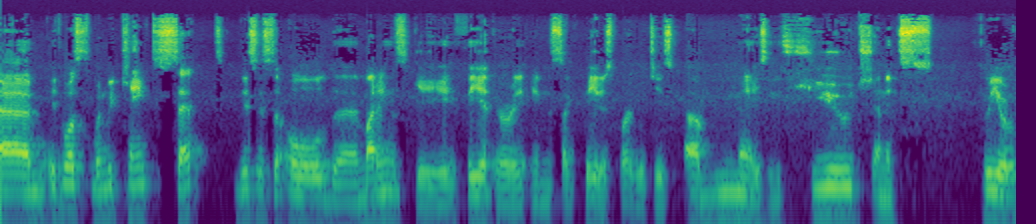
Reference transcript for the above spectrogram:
um, it was when we came to set. This is the old uh, Mariinsky Theater in St. Petersburg, which is amazing. It's huge and it's three or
